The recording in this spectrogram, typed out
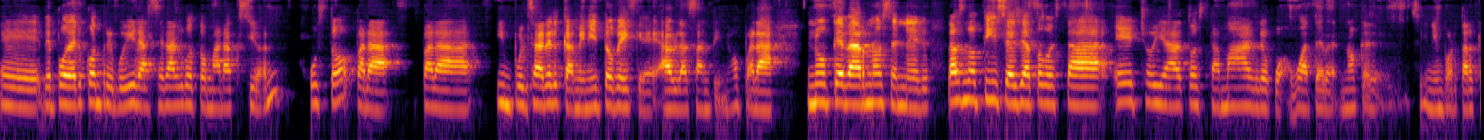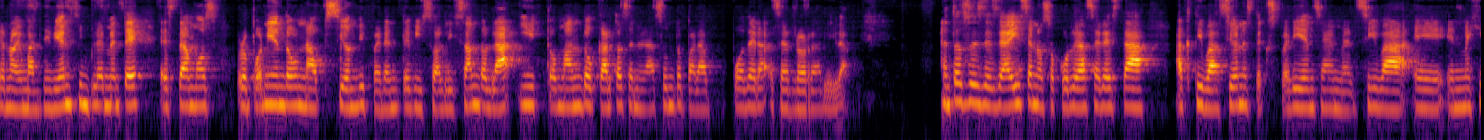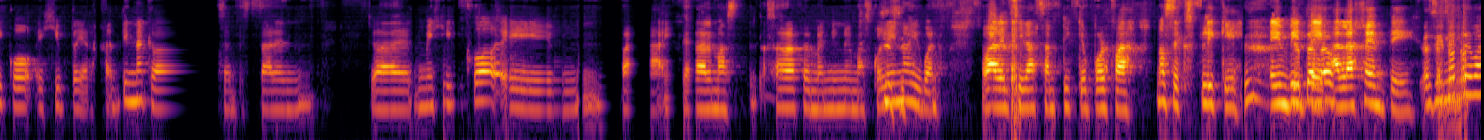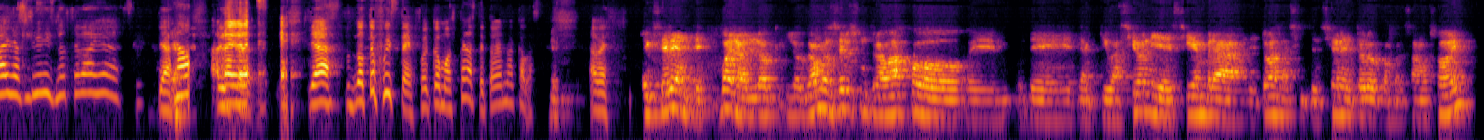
eh, de poder contribuir a hacer algo, tomar acción, justo para, para impulsar el caminito B que habla Santi, ¿no? Para no quedarnos en el, las noticias, ya todo está hecho, ya todo está mal, whatever, ¿no? Que sin importar que no hay mal ni bien, simplemente estamos proponiendo una opción diferente, visualizándola y tomando cartas en el asunto para poder hacerlo realidad. Entonces, desde ahí se nos ocurrió hacer esta activación, esta experiencia inmersiva eh, en México, Egipto y Argentina, que vamos a empezar en de México eh, para integrar más saber femenino y masculino. Y bueno, va a decir a Santi que porfa nos explique e invite a la gente. Así, no te vayas, Liz, no te vayas. Ya, no, ya, no te fuiste. Fue como, espérate, todavía no acabas. A ver. Excelente. Bueno, lo, lo que vamos a hacer es un trabajo eh, de, de, activación y de siembra de todas las intenciones de todo lo que conversamos hoy.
